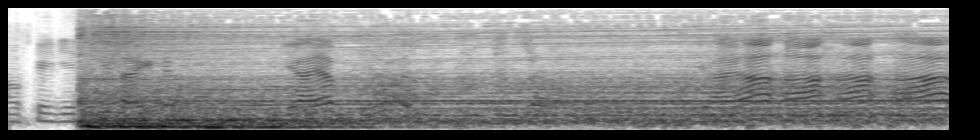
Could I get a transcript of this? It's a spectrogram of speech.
ओके, ये लाइट ये आया। ये आया, आ आ आ।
